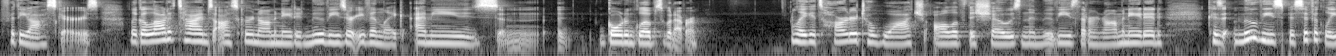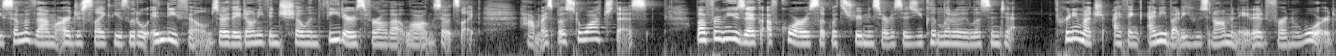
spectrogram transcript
for the Oscars. Like a lot of times, Oscar nominated movies or even like Emmys and uh, Golden Globes, whatever like it's harder to watch all of the shows and the movies that are nominated because movies specifically some of them are just like these little indie films or they don't even show in theaters for all that long. So it's like how am i supposed to watch this? But for music of course like with streaming services you can literally listen to pretty much i think anybody who's nominated for an award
